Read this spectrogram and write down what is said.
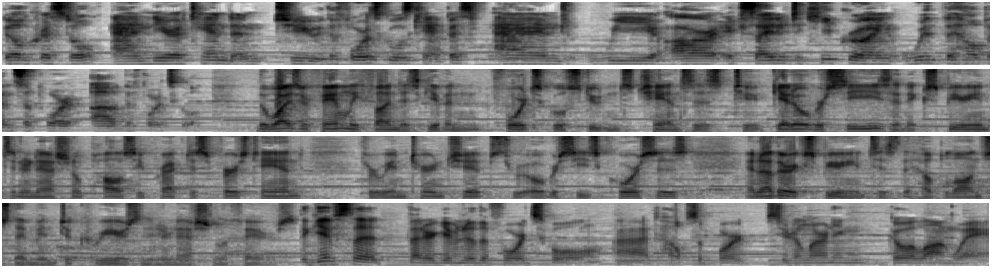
Bill Kristol and Neera Tanden to the Ford Schools campus, and we are excited to keep growing with the help and support of the Ford School. The Weiser Family Fund has given Ford School students chances to get overseas and experience international policy practice firsthand through internships, through overseas courses, and other experiences that help launch them into careers in international affairs. The gifts that, that are given to the Ford School uh, to help support student learning go a long way.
